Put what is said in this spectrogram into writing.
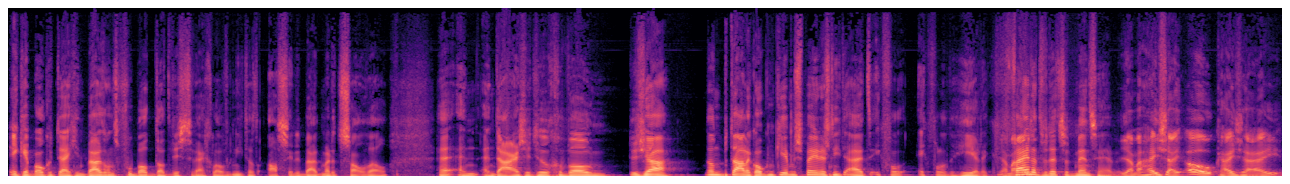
Ik heb ook een tijdje in het buitenland voetbal. Dat wisten wij geloof ik niet, dat as in het buiten. Maar dat zal wel. Hè, en, en daar is het heel gewoon. Dus ja, dan betaal ik ook een keer mijn spelers niet uit. Ik vond, ik vond het heerlijk. Ja, Fijn hij- dat we dit soort mensen hebben. Ja, maar hij zei ook, hij zei,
